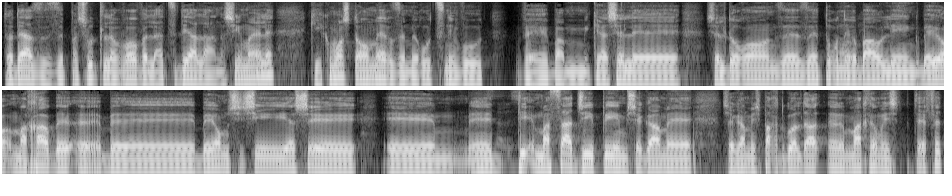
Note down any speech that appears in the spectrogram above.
אתה יודע, זה, זה פשוט לבוא ולהצדיע לאנשים האלה, כי כמו שאתה אומר, זה מרוץ ניווט, ובמקרה של, אה, של דורון זה, זה טורניר באולינג, ביום, מחר ב, אה, ב, ביום שישי יש אה, מסע ג'יפים שגם, שגם משפחת גולדה מאכר משתתפת,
